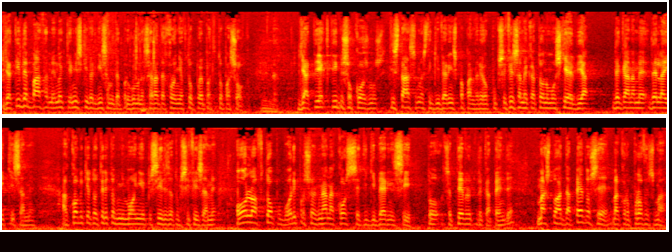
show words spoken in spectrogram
γιατί δεν πάθαμε ενώ και εμείς κυβερνήσαμε τα προηγούμενα 40 χρόνια αυτό που έπαθε το Πασόκ; Ναι. Γιατί εκτίμησε ο κόσμος τη στάση μας στην κυβέρνηση Παπανδρέου που ψηφίσαμε 100 νομοσχέδια, δεν, κάναμε, δεν λαϊκίσαμε. Ακόμη και το τρίτο μνημόνιο επί ΣΥΡΙΖΑ το ψηφίσαμε. Όλο αυτό που μπορεί προσωρινά να κόστησε την κυβέρνηση το Σεπτέμβριο του 2015 μας το ανταπέδωσε μακροπρόθεσμα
